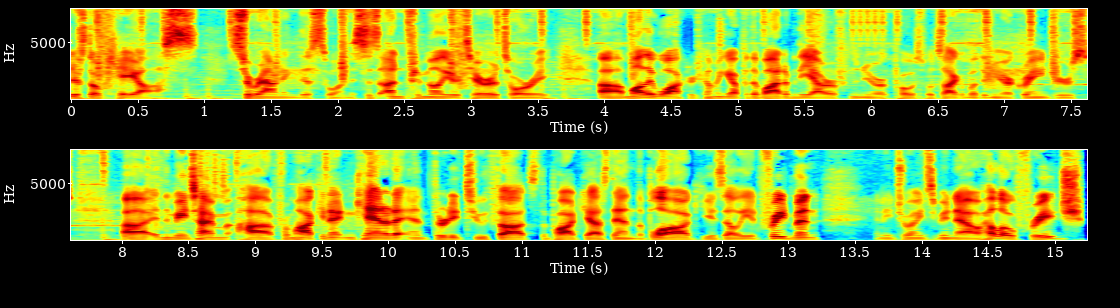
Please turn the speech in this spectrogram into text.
there's no chaos surrounding this one. This is unfamiliar territory. Uh, Molly Walker coming up at the bottom of the hour from the New York Post. We'll talk about the New York Rangers. Uh, in the meantime, uh, from Hockey Night in Canada and 32 Thoughts, the podcast and the blog, he is Elliotte Friedman, and he joins me now. Hello, Friedge.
